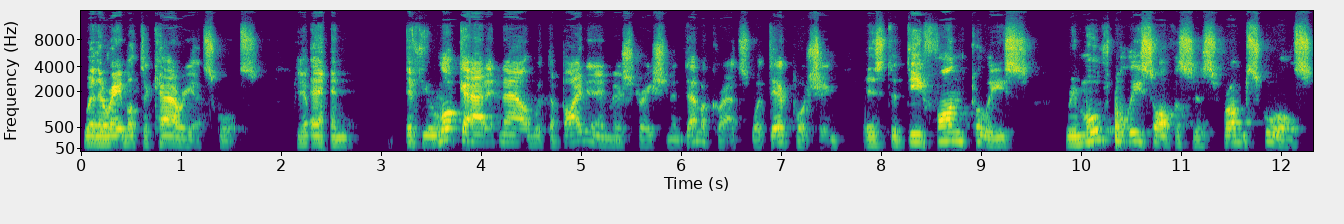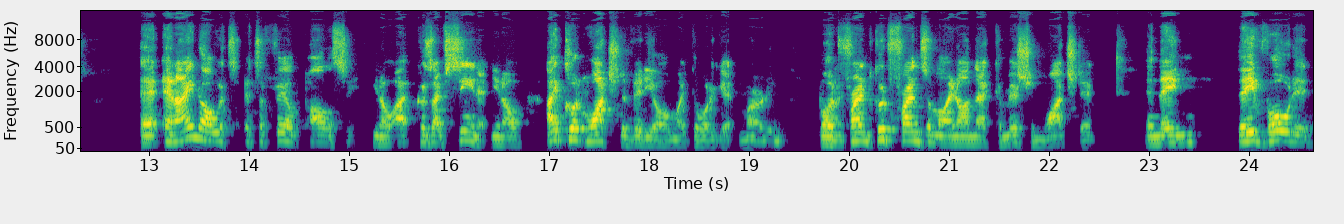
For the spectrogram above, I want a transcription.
where they're able to carry at schools. Yep. And if you look at it now with the Biden administration and Democrats, what they're pushing is to defund police remove police officers from schools. And, and I know it's it's a failed policy, you know, because I've seen it. You know, I couldn't watch the video of my daughter getting murdered, but right. friend, good friends of mine on that commission watched it, and they they voted.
